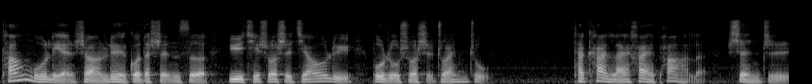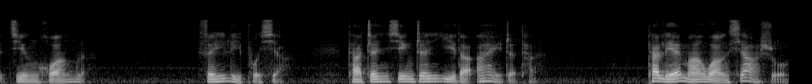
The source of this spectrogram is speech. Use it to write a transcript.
汤姆脸上掠过的神色，与其说是焦虑，不如说是专注。他看来害怕了，甚至惊慌了。菲利普想，他真心真意的爱着她。他连忙往下说。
